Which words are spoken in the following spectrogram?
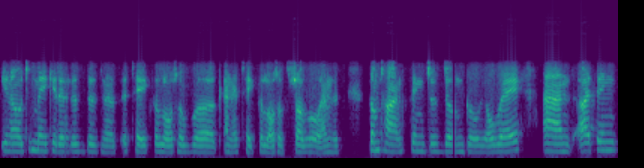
You know, to make it in this business, it takes a lot of work and it takes a lot of struggle, and it, sometimes things just don't go your way. And I think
